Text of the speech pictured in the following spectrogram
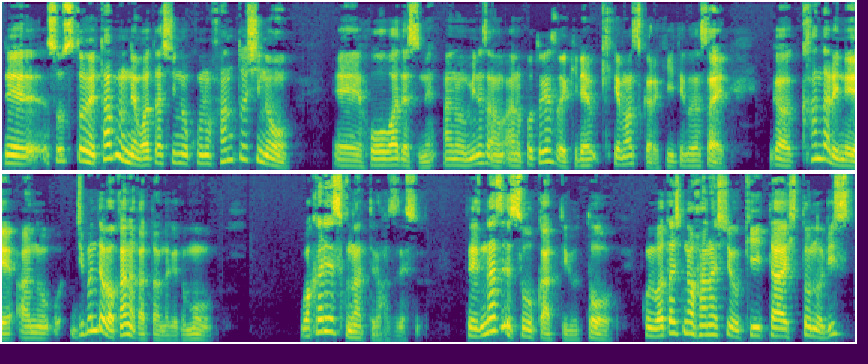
で、そうするとね、多分ね、私のこの半年の、えー、法話ですね、あの、皆さん、あの、ポッドキャストで聞け聞けますから聞いてください。が、かなりね、あの、自分では分からなかったんだけども、分かりやすくなってるはずです。で、なぜそうかっていうと、この私の話を聞いた人のリス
